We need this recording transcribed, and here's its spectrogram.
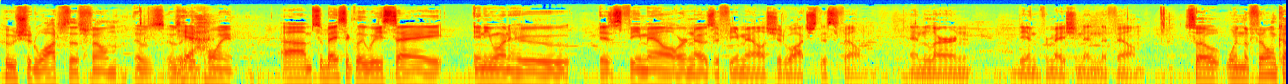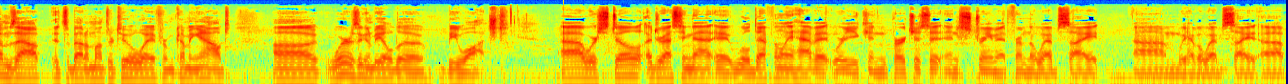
who should watch this film. It was, it was a Yeah. good point. Um, so basically, we say anyone who is female or knows a female should watch this film and learn the information in the film. So when the film comes out, it's about a month or two away from coming out. Uh, where is it going to be able to be watched? Uh, we're still addressing that. It, we'll definitely have it where you can purchase it and stream it from the website. Um, we have a website up,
